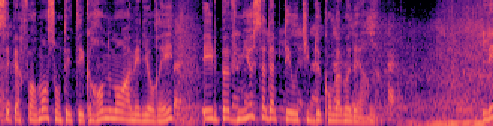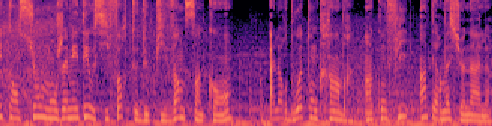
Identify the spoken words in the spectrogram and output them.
Ces performances ont été grandement améliorées et ils peuvent mieux s'adapter au type de combat moderne. Les tensions n'ont jamais été aussi fortes depuis 25 ans. Alors doit-on craindre un conflit international?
